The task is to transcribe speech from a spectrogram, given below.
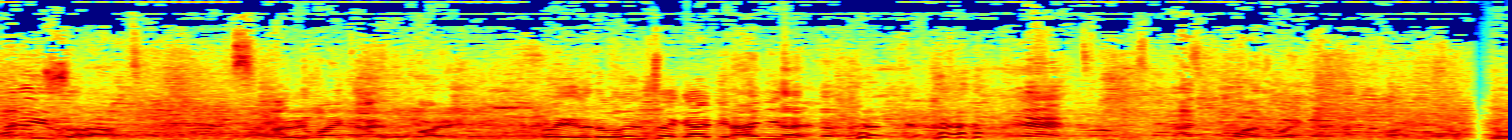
What's up? I'm the white guy at the party. Wait, who's that guy behind you then? I'm the white guys at the party. Go.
